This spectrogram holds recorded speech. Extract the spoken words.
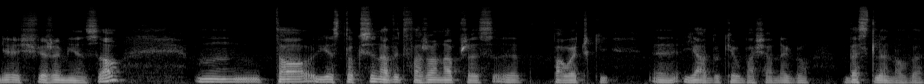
nieświeże mięso. Mm, To jest toksyna wytwarzana przez pałeczki jadu kiełbasianego, beztlenowe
